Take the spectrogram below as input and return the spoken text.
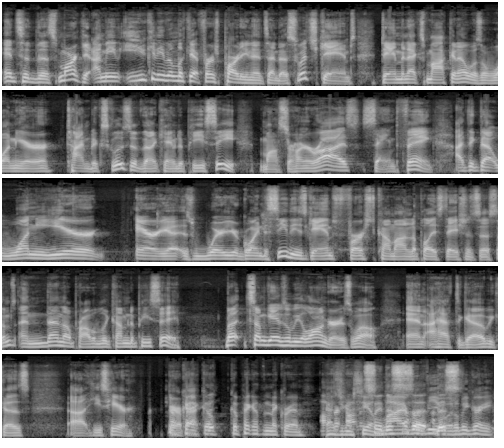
into this market. I mean, you can even look at first party Nintendo Switch games. Daemon X Machina was a one year timed exclusive. Then it came to PC. Monster Hunter Rise, same thing. I think that one year area is where you're going to see these games first come onto PlayStation systems, and then they'll probably come to PC. But some games will be longer as well. And I have to go because uh, he's here. Be right Okay, back. go go pick up the McRib. Guys, you're gonna see a live is a- review. this- It'll be great.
